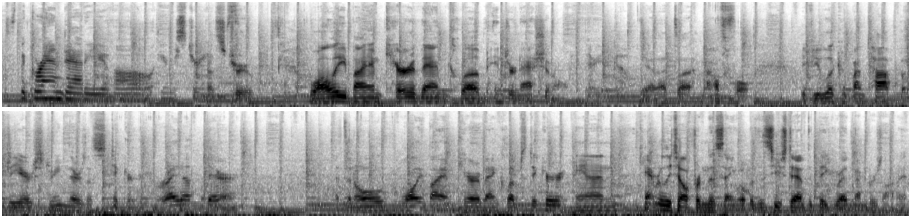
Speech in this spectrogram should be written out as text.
It's the granddaddy of all Airstreams. That's true. Wally Byam Caravan Club International. There you go. Yeah, that's a mouthful. If you look up on top of the Airstream, there's a sticker right up there. That's an old Wally Byam Caravan Club sticker, and can't really tell from this angle, but this used to have the big red numbers on it.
